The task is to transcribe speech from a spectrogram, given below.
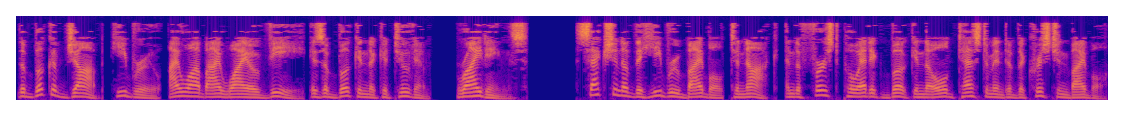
The Book of Job, Hebrew, Iwab Iyov is a book in the Ketuvim writings section of the Hebrew Bible Tanakh, and the first poetic book in the Old Testament of the Christian Bible.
